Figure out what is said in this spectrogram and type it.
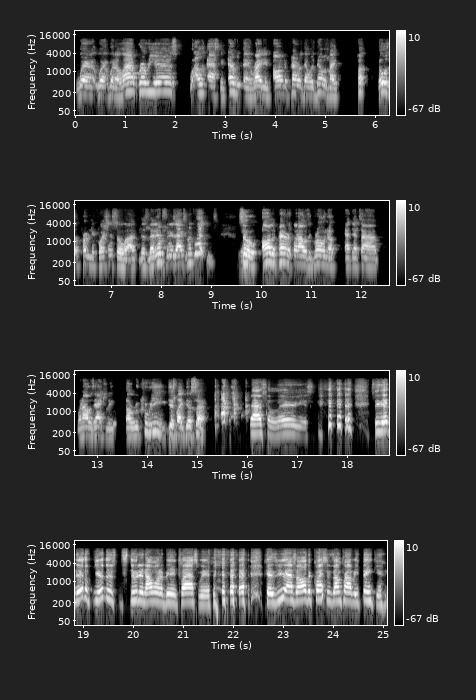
where where where the library is. Well, I was asking everything, right? And all the parents that was there was like, huh, those are pertinent questions. So I just let them finish asking the questions. So all the parents thought I was a grown up at that time when I was actually a recruitee, just like your son. That's hilarious. See, that you're the you're the student I want to be in class with, because you ask all the questions I'm probably thinking.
